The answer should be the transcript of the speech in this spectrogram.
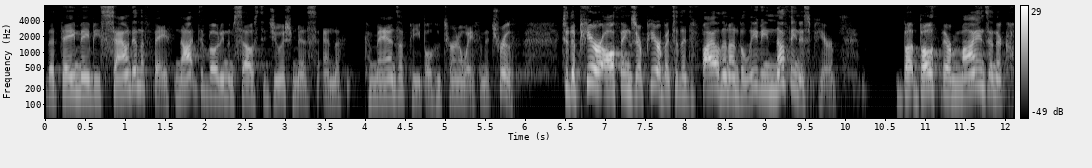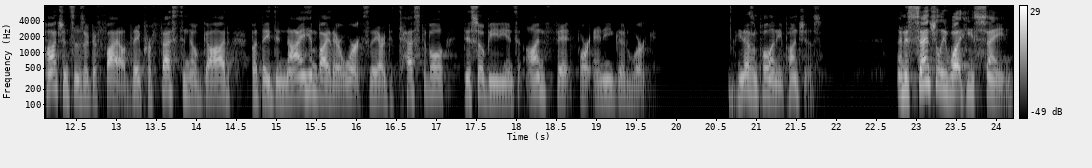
that they may be sound in the faith, not devoting themselves to Jewish myths and the commands of people who turn away from the truth. To the pure, all things are pure, but to the defiled and unbelieving, nothing is pure. But both their minds and their consciences are defiled. They profess to know God, but they deny him by their works. They are detestable, disobedient, unfit for any good work. He doesn't pull any punches. And essentially, what he's saying,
